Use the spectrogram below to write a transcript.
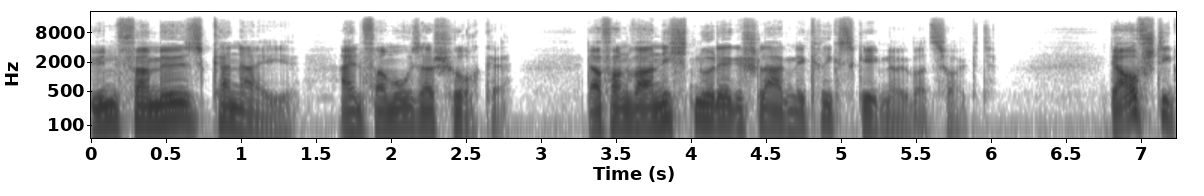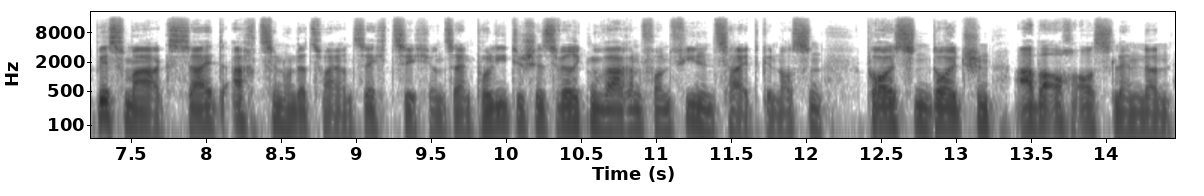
Une fameuse canaille, ein famoser Schurke. Davon war nicht nur der geschlagene Kriegsgegner überzeugt. Der Aufstieg Bismarcks seit 1862 und sein politisches Wirken waren von vielen Zeitgenossen, Preußen, Deutschen, aber auch Ausländern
